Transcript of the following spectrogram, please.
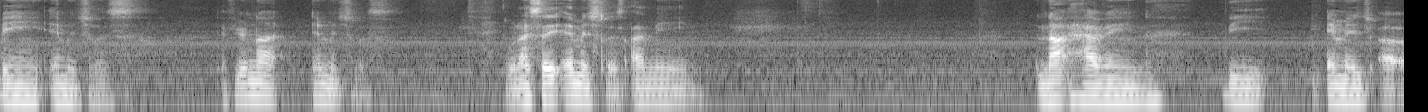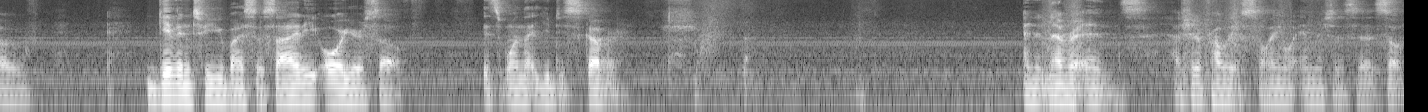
being imageless, if you're not imageless. When I say imageless, I mean not having the image of given to you by society or yourself. It's one that you discover. And it never ends. I should have probably explained what imageless is. So,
